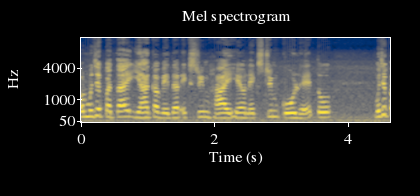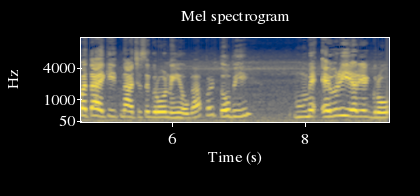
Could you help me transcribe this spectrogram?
और मुझे पता है यहाँ का वेदर एक्सट्रीम हाई है और एक्सट्रीम कोल्ड है तो मुझे पता है कि इतना अच्छे से ग्रो नहीं होगा, पर तो भी मैं एवरी ईयर ये ग्रो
